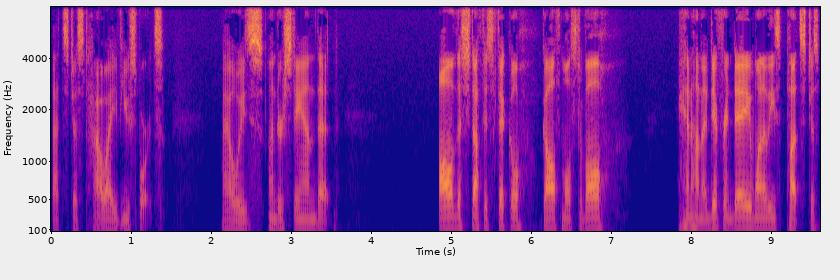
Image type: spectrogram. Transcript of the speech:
That's just how I view sports. I always understand that all this stuff is fickle, golf most of all. And on a different day, one of these putts just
